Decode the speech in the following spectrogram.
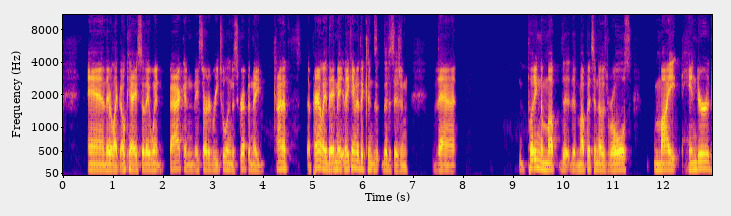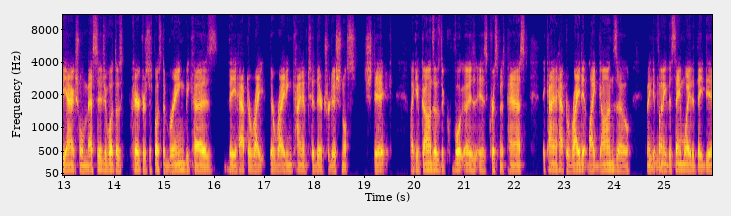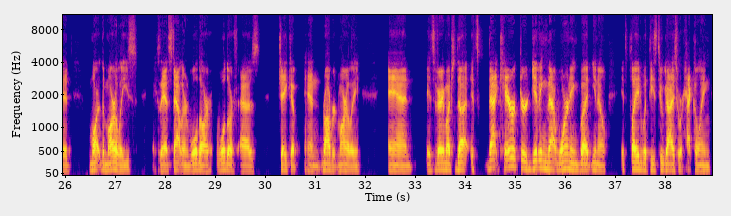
And they were like okay. So they went back and they started retooling the script and they kind of apparently they made they came to the, the decision that putting the, Mupp, the, the muppets in those roles might hinder the actual message of what those characters are supposed to bring because they have to write they're writing kind of to their traditional shtick. Like if Gonzo's the is, is Christmas past, they kind of have to write it like Gonzo, make it funny mm-hmm. the same way that they did Mar- the Marleys because they had Statler and Waldorf, Waldorf as Jacob and Robert Marley, and it's very much the it's that character giving that warning, but you know it's played with these two guys who are heckling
